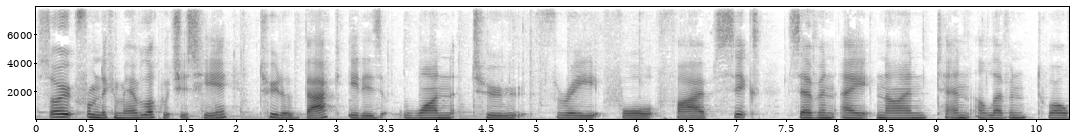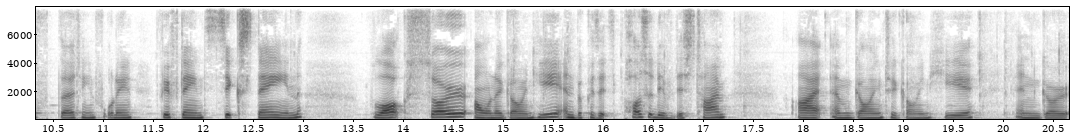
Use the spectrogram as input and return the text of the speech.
So from the command block, which is here, to the back, it is 1, 2, 3, 4, 5, 6, 7, 8, 9, 10, 11, 12, 13, 14, 15, 16 blocks. So I want to go in here, and because it's positive this time, I am going to go in here and go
